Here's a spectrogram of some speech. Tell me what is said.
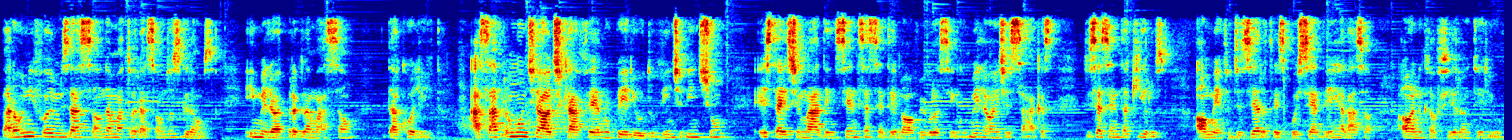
para uniformização da maturação dos grãos e melhor programação da colheita. A safra mundial de café no período 2021 está estimada em 169,5 milhões de sacas de 60 quilos, aumento de 0,3% em relação à única feira anterior.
